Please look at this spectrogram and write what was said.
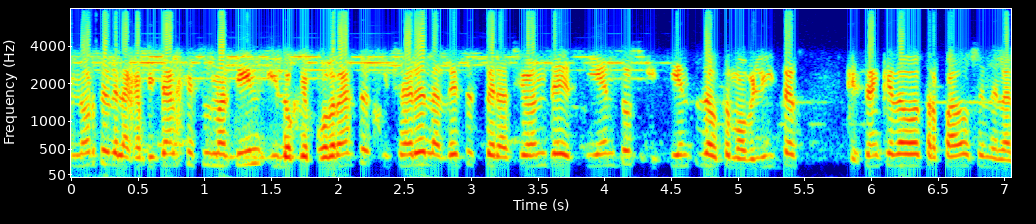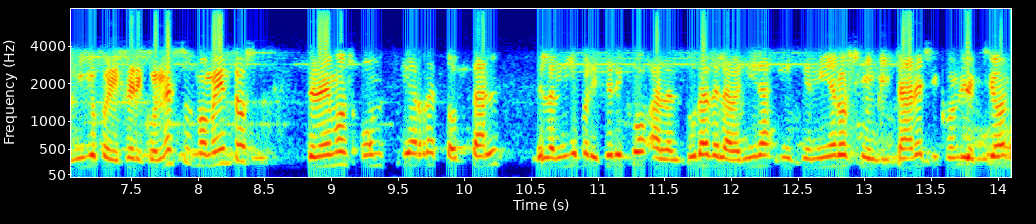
norte de la capital, Jesús Martín, y lo que podrás escuchar es la desesperación de cientos y cientos de automovilistas que se han quedado atrapados en el anillo periférico. En estos momentos tenemos un cierre total del anillo periférico a la altura de la avenida Ingenieros Militares y con dirección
